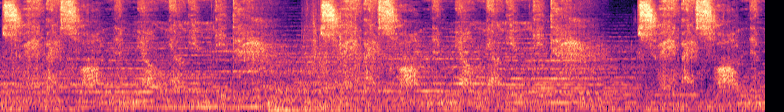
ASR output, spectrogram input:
수행할 수 없는 명령입니다. 수행할 수 없는 명령입니다. 수행할 수 없는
